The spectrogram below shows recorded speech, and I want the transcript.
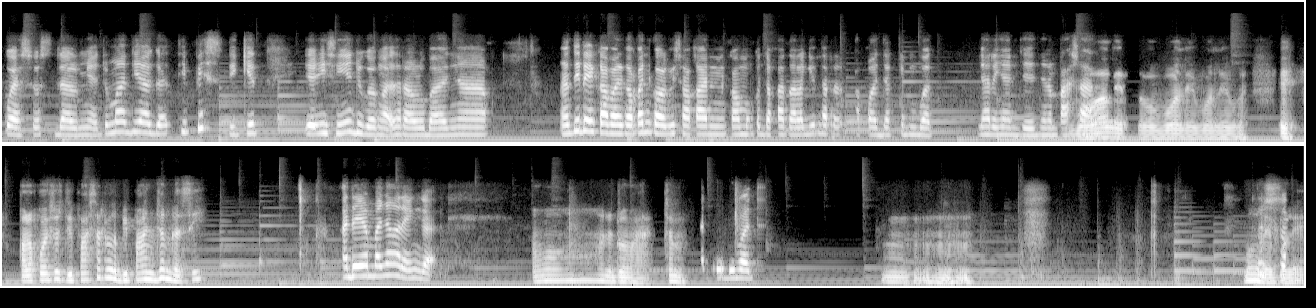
kue sus dalamnya cuma dia agak tipis sedikit jadi isinya juga nggak terlalu banyak nanti deh kapan-kapan kalau misalkan kamu ke Jakarta lagi ntar aku ajakin buat nyari-nyari jajanan pasar Boleh tuh, boleh, boleh, boleh. Eh, kalau kue sus di pasar lebih panjang gak sih? ada yang panjang ada yang enggak Oh, ada dua macam. ada dua macam Hmm. Boleh, Terus- boleh.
